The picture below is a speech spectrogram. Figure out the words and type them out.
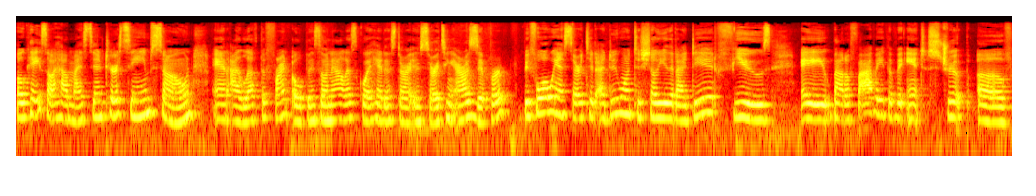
Okay, so I have my center seam sewn and I left the front open. So now let's go ahead and start inserting our zipper. Before we insert it, I do want to show you that I did fuse a about a 5 8 of an inch strip of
